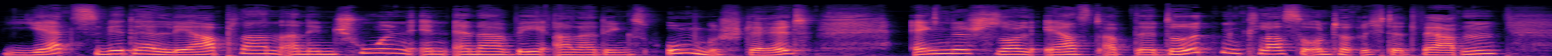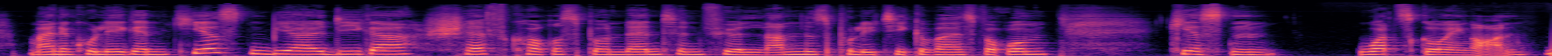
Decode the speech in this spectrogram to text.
Jetzt wird der Lehrplan an den Schulen in NRW allerdings umgestellt. Englisch soll erst ab der dritten Klasse unterrichtet werden. Meine Kollegin Kirsten Bialdiger, Chefkorrespondentin für Landespolitik, weiß warum. Kirsten, what's going on?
